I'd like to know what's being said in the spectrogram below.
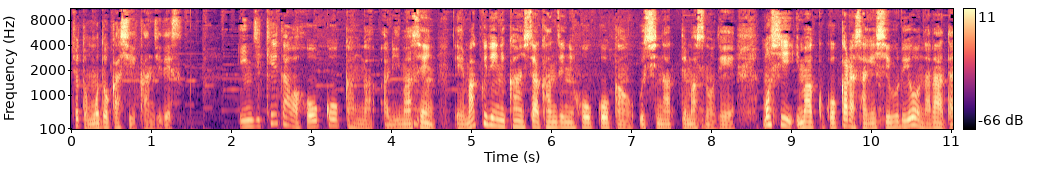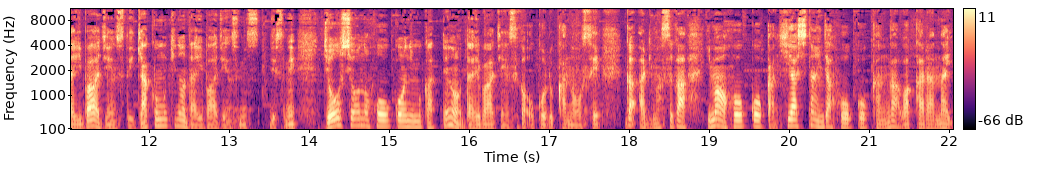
ちょっともどかしい感じです。インジケーターは方向感がありません。えー、マクディに関しては完全に方向感を失ってますので、もし今ここから下げ渋るようならダイバージェンスで逆向きのダイバージェンスですね。上昇の方向に向かってのダイバージェンスが起こる可能性がありますが、今は方向感、冷やし単位では方向感がわからない。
